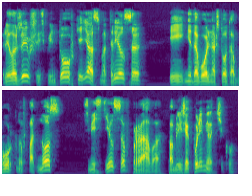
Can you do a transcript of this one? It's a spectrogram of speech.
Приложившись к винтовке, я осмотрелся и, недовольно что-то буркнув под нос, сместился вправо, поближе к пулеметчику.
